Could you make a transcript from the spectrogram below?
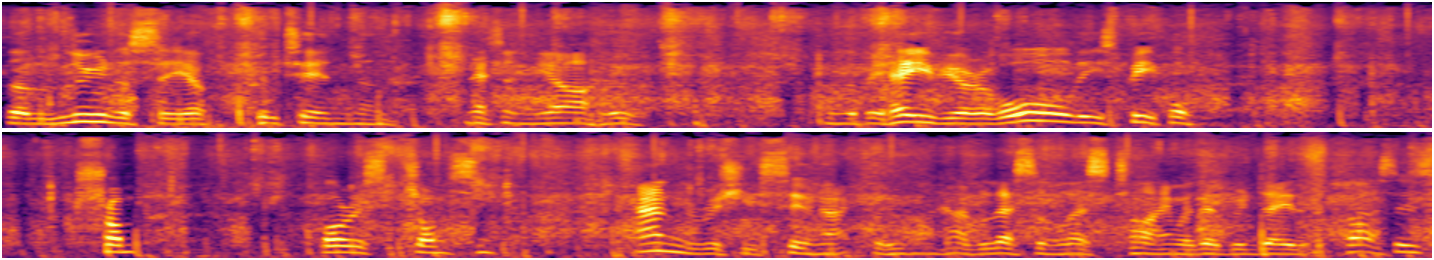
the lunacy of Putin and Netanyahu, and the behaviour of all these people, Trump, Boris Johnson, and Rishi Sunak, for whom I have less and less time with every day that passes.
